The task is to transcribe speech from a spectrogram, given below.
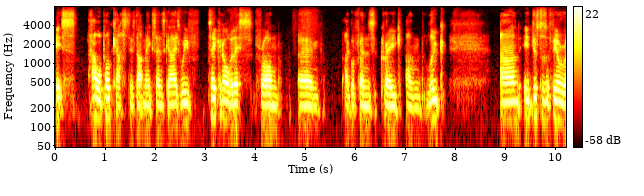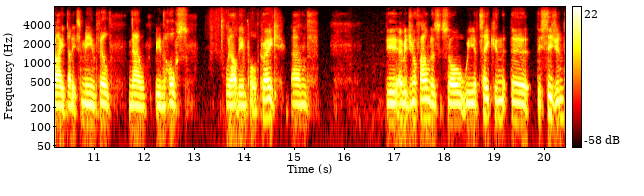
it's our podcast, if that makes sense, guys. We've taken over this from um, our good friends Craig and Luke, and it just doesn't feel right that it's me and Phil now being the hosts without the input of Craig and the original founders. So we have taken the decision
